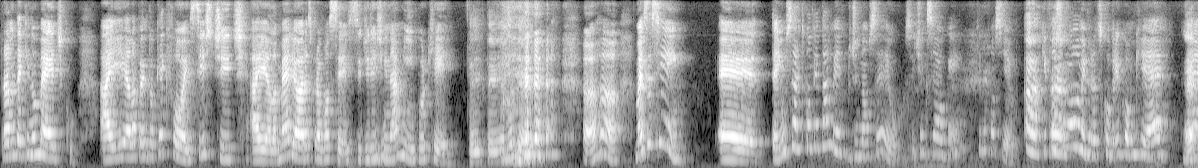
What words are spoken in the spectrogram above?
pra não ter que ir no médico. Aí ela perguntou, o que que foi? Cistite. Aí ela, melhoras pra você, se dirigindo a mim, por quê? Tem, tem a mulher. Aham. Mas assim, é, tem um certo contentamento de não ser eu. Se tinha que ser alguém que não fosse eu. ah, Que fosse é. um homem pra descobrir como que é. É, Né?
